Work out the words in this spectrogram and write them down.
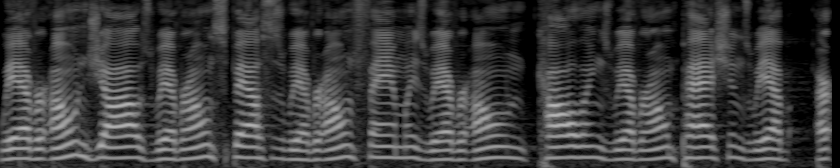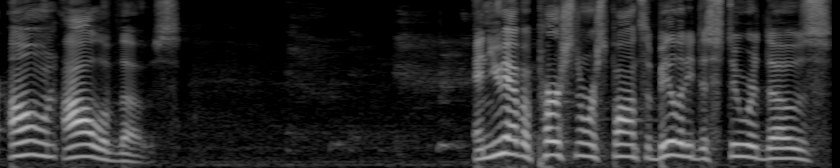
we have our own jobs, we have our own spouses, we have our own families, we have our own callings, we have our own passions, we have our own all of those. And you have a personal responsibility to steward those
